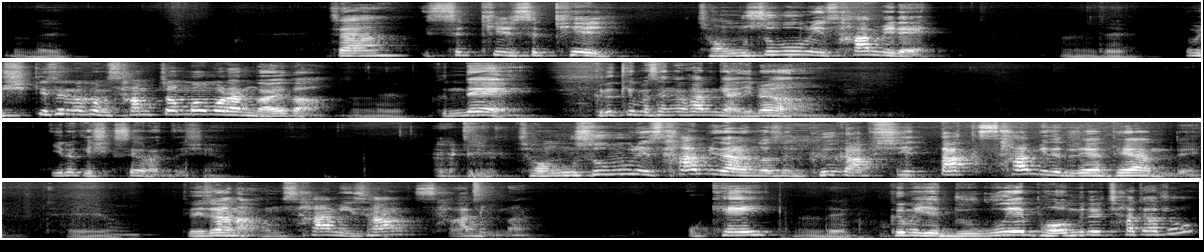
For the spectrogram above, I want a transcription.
네. 자, 스킬, 스킬. 정수 부분이 3이래. 네. 그럼 쉽게 생각하면 3.5라는 거 아이가? 네. 근데 그렇게만 생각하는 게 아니라 이렇게 식색을 한 뜻이야. 정수 부분이 3이라는 것은 그 값이 딱 3이 돼도 돼야- 하는데 돼요. 되잖아. 그럼 3 이상 4 미만. 오케이? 네. 그럼 이제 누구의 범위를 찾아줘?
